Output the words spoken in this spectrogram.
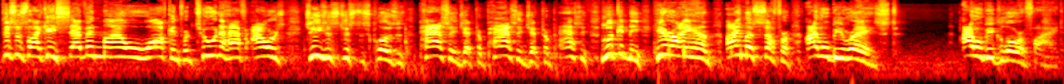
This is like a seven mile walk, and for two and a half hours, Jesus just discloses passage after passage after passage. Look at me. Here I am. I must suffer. I will be raised. I will be glorified.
